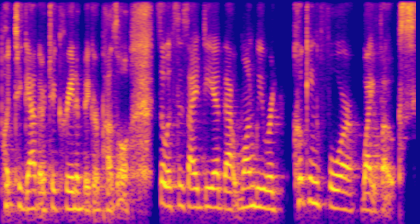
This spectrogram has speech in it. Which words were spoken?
put together to create a bigger puzzle. So it's this idea that one, we were cooking for white folks.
